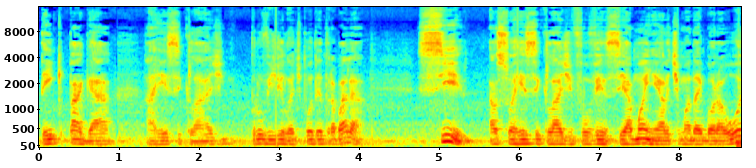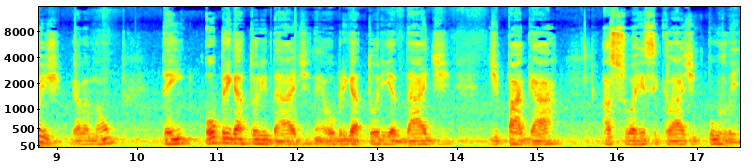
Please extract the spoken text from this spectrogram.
tem que pagar a reciclagem para o vigilante poder trabalhar. Se a sua reciclagem for vencer amanhã, ela te mandar embora hoje, ela não tem obrigatoriedade, né, obrigatoriedade de pagar a sua reciclagem por lei.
